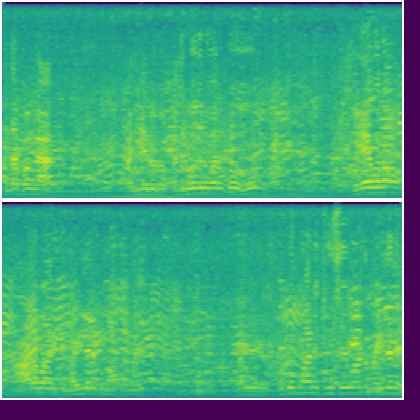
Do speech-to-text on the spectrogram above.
సందర్భంగా పదిహేను పది రోజుల వరకు కేవలం ఆడవారికి మహిళలకు మాత్రమే కుటుంబాన్ని చూసేవాళ్ళు మహిళలే.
